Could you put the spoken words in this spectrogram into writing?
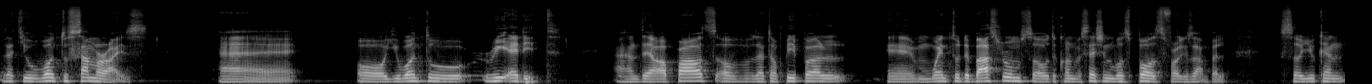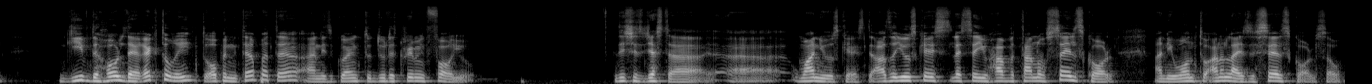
that you want to summarize, uh, or you want to re-edit, and there are parts of that are people um, went to the bathroom, so the conversation was paused, for example. So you can give the whole directory to Open Interpreter and it's going to do the trimming for you. This is just a, a, one use case. The other use case, let's say you have a ton of sales call and you want to analyze the sales call. So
